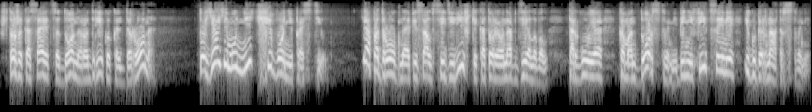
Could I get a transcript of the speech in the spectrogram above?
Что же касается дона Родриго Кальдерона, то я ему ничего не простил. Я подробно описал все делишки, которые он обделывал, торгуя командорствами, бенефициями и губернаторствами.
